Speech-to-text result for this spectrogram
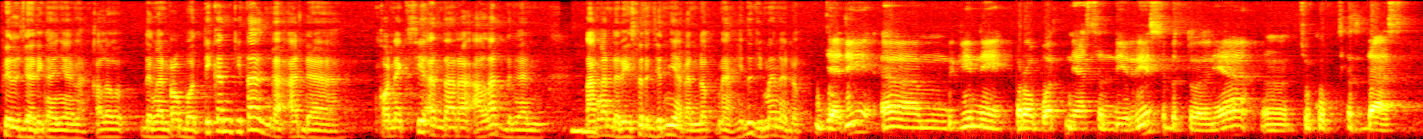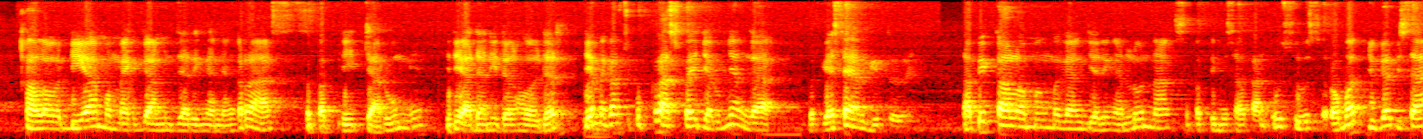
feel jaringannya. Nah kalau dengan robotik kan kita nggak ada koneksi antara alat dengan tangan dari surgeonnya kan dok. Nah itu gimana dok? Jadi em, begini, robotnya sendiri sebetulnya eh, cukup cerdas. Kalau dia memegang jaringan yang keras seperti jarum ya, jadi ada needle holder, dia megang cukup keras supaya jarumnya nggak bergeser gitu. Tapi kalau memegang jaringan lunak seperti misalkan usus, robot juga bisa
